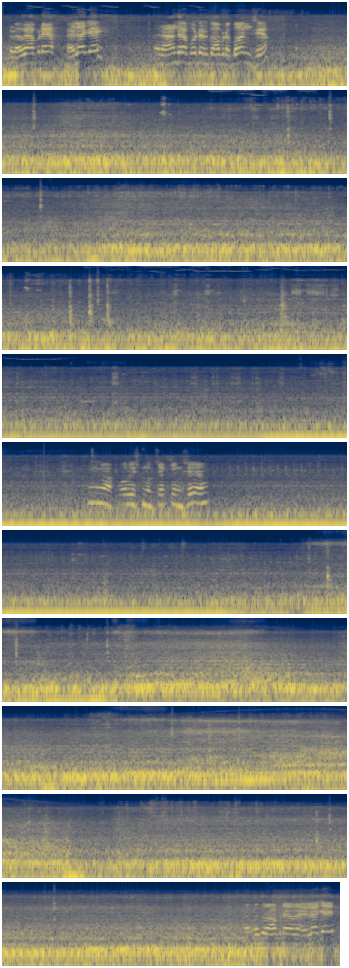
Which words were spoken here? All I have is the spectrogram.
એટલે હવે આપણે હેલા જાય અને આંધ્રા બોર્ડર તો આપણે બંધ છે અહીંયા પોલીસનું ચેકિંગ છે. મિત્રો આપણે હવે હેલા જાય.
